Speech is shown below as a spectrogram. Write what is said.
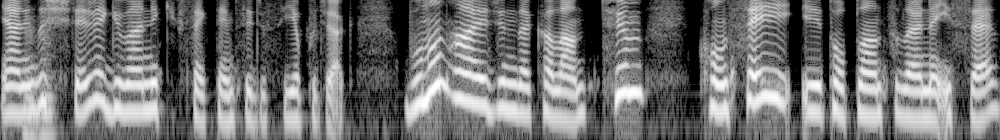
yani hı hı. Dışişleri ve Güvenlik Yüksek Temsilcisi yapacak. Bunun haricinde kalan tüm konsey e, toplantılarına ise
